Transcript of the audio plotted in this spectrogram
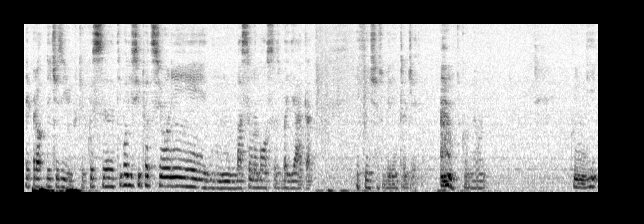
Eh, e però decisivi perché questo tipo di situazioni mm, basta una mossa sbagliata e finisce subito in tragedia. Quindi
